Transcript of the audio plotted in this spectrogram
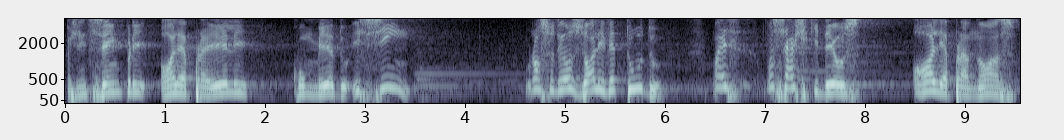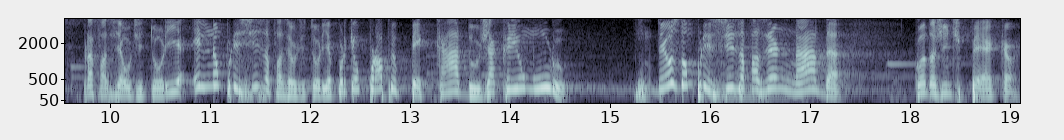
A gente sempre olha para Ele com medo. E sim, o nosso Deus olha e vê tudo. Mas você acha que Deus olha para nós para fazer auditoria? Ele não precisa fazer auditoria, porque o próprio pecado já cria um muro. Deus não precisa fazer nada quando a gente peca,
